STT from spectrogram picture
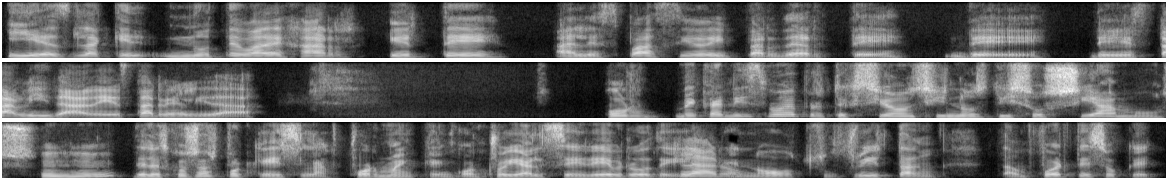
y es la que no te va a dejar irte al espacio y perderte de, esta vida, de esta realidad. Por mecanismo de protección, si nos disociamos de las cosas, porque es la forma en que encontró ya el cerebro de, no sufrir tan, tan fuerte eso que,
